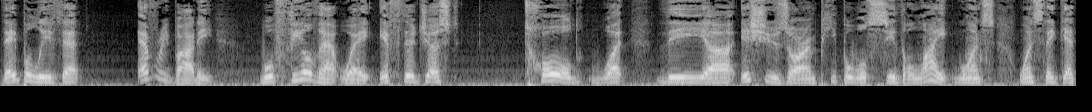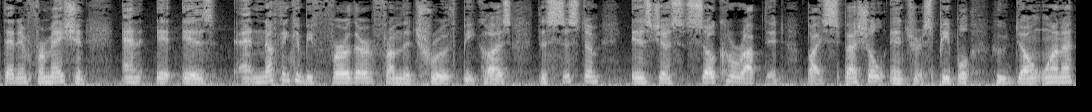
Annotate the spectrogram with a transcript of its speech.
They believe that everybody will feel that way if they're just told what the uh, issues are, and people will see the light once once they get that information. And it is, and nothing can be further from the truth because the system is just so corrupted by special interests, people who don't want to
